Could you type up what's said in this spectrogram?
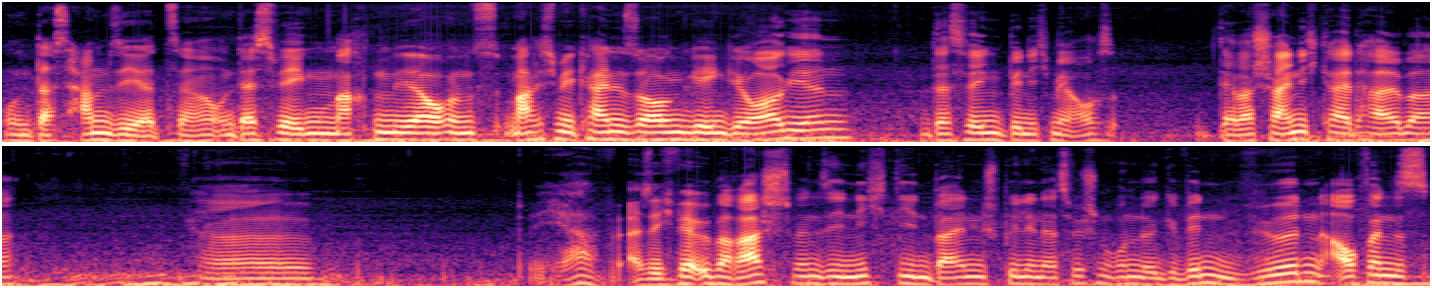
Und das haben sie jetzt. Ja. Und deswegen mache ich mir keine Sorgen gegen Georgien. Und deswegen bin ich mir auch der Wahrscheinlichkeit halber, äh, ja, also ich wäre überrascht, wenn sie nicht die beiden Spiele in der Zwischenrunde gewinnen würden, auch wenn es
